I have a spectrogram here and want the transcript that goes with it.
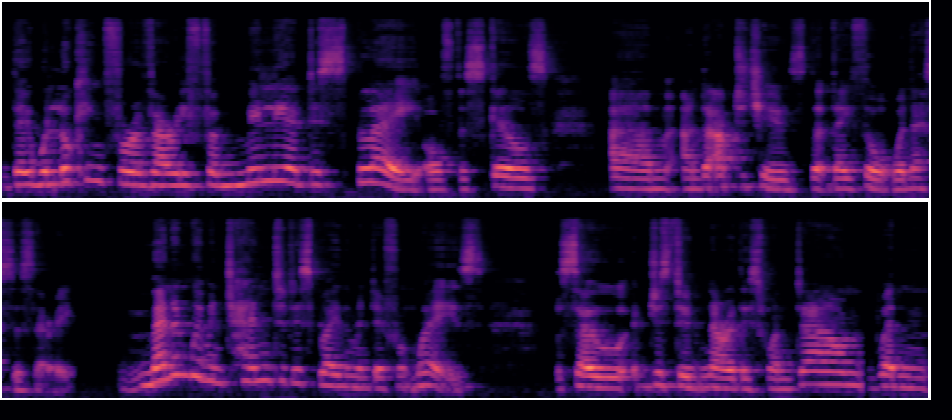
they were looking for a very familiar display of the skills um, and aptitudes that they thought were necessary. Men and women tend to display them in different ways. So, just to narrow this one down, when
